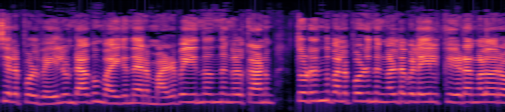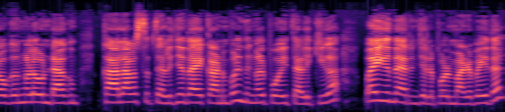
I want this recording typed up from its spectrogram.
ചിലപ്പോൾ വെയിലുണ്ടാകും വൈകുന്നേരം മഴ പെയ്യുന്നത് നിങ്ങൾ കാണും. തുടർന്ന് പലപ്പോഴും നിങ്ങളുടെ വിളയിൽ കീടങ്ങളോ രോഗങ്ങളോ ഉണ്ടാകും. കാലാവസ്ഥ തെളിഞ്ഞതായി കാണുമ്പോൾ നിങ്ങൾ പോയി തളിക്കുക. വൈകുന്നേരം ചിലപ്പോൾ മഴ പെയ്താൽ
